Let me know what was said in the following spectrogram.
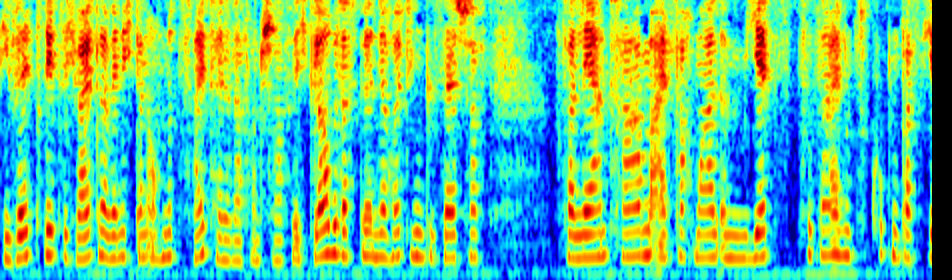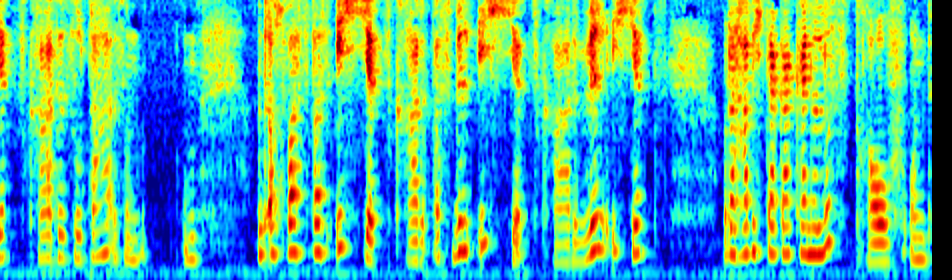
die Welt dreht sich weiter, wenn ich dann auch nur zwei Teile davon schaffe. Ich glaube, dass wir in der heutigen Gesellschaft verlernt haben, einfach mal im Jetzt zu sein und zu gucken, was jetzt gerade so da ist und, und, und auch was, was ich jetzt gerade, was will ich jetzt gerade? Will ich jetzt oder habe ich da gar keine Lust drauf? Und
